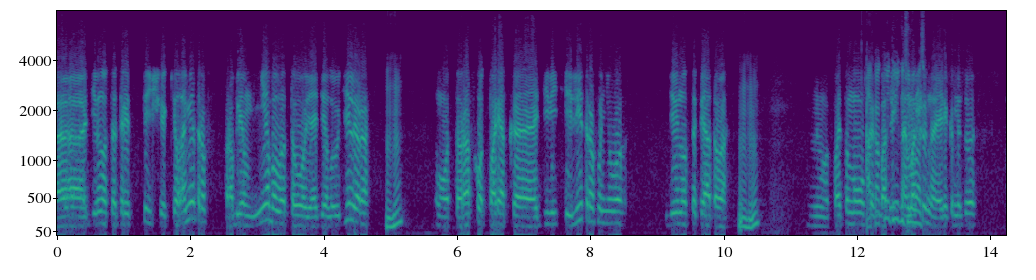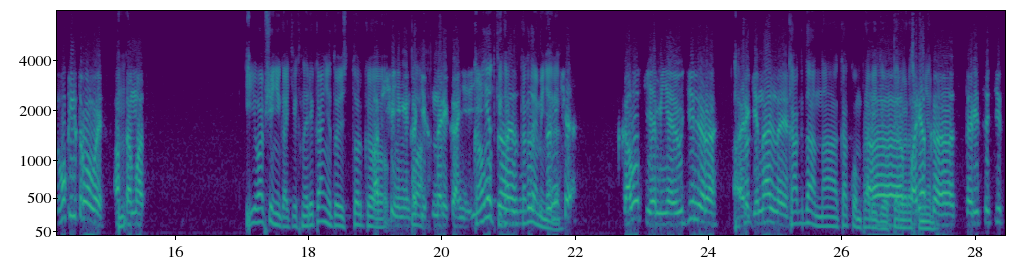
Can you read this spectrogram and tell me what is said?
93 э, тысячи километров, проблем не было, того я делаю дилера. Угу. Вот, расход порядка 9 литров у него, 95-го. Угу. Вот, поэтому а как бы отличная машина, вас... я рекомендую. Двухлитровый автомат. И вообще никаких нареканий, то есть только... Вообще никаких Кла... нареканий. Колодки Нет, как, когда меняли? Замеч... Колодки я меняю у дилера, а оригинальные. Как, когда, на каком пробеге а, первый раз Порядка меняли? 30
